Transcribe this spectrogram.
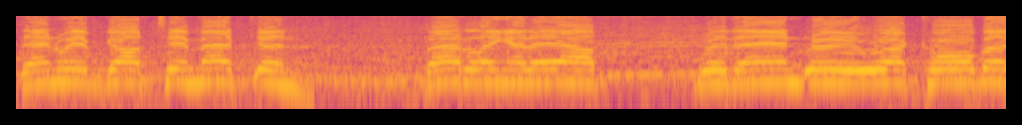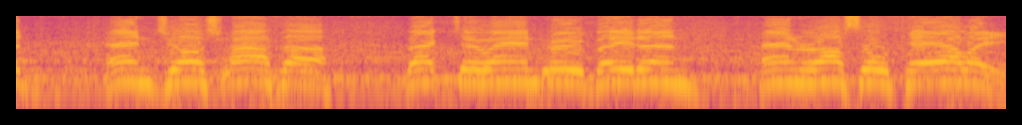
Then we've got Tim Atkin battling it out with Andrew uh, Corbett and Josh Arthur. Back to Andrew Beaton and Russell Cowley.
